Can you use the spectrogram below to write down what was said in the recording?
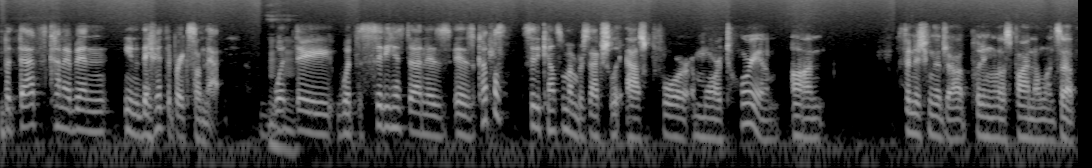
But that's kind of been, you know, they hit the brakes on that. Mm-hmm. What they, what the city has done is, is a couple city council members actually asked for a moratorium on finishing the job, putting those final ones up.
